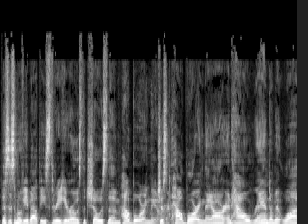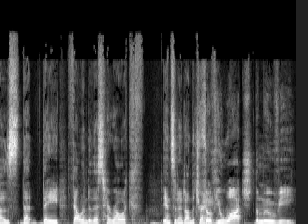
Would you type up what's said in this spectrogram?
this is a movie about these three heroes that shows them How boring they are. just how boring they are and how random it was that they fell into this heroic incident on the train. So if you watch the movie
